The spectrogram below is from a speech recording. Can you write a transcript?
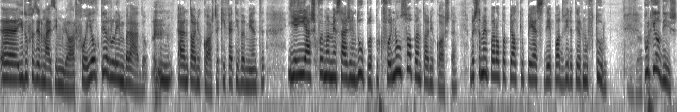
ah, e do fazer mais e melhor foi ele ter lembrado a António Costa que efetivamente, e aí acho que foi uma mensagem dupla, porque foi não só para António Costa, mas também para o papel que o PSD pode vir a ter no futuro. Porque ele diz,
